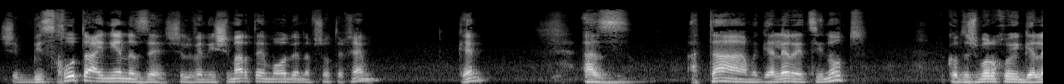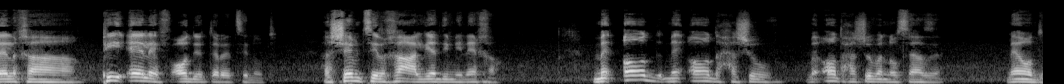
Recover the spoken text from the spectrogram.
שבזכות העניין הזה של ונשמרתם מאוד לנפשותיכם, כן? אז אתה מגלה רצינות, הקדוש ברוך הוא יגלה לך פי אלף עוד יותר רצינות. השם צילך על יד ימיניך. מאוד מאוד חשוב, מאוד חשוב הנושא הזה, מאוד.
